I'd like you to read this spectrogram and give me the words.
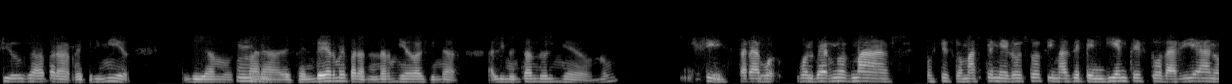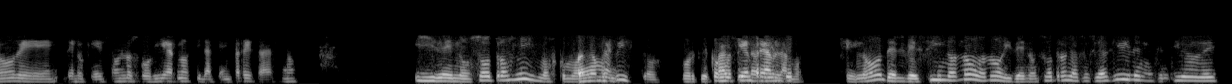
sido usada para reprimir, digamos, para defenderme, para tener miedo al final, alimentando el miedo, ¿no? Sí, para volvernos más, pues eso, más temerosos y más dependientes todavía, ¿no? De, de lo que son los gobiernos y las empresas, ¿no? Y de nosotros mismos, como habíamos visto, porque como siempre hablamos ¿no? Del vecino, no, no, y de nosotros la sociedad civil en el sentido de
